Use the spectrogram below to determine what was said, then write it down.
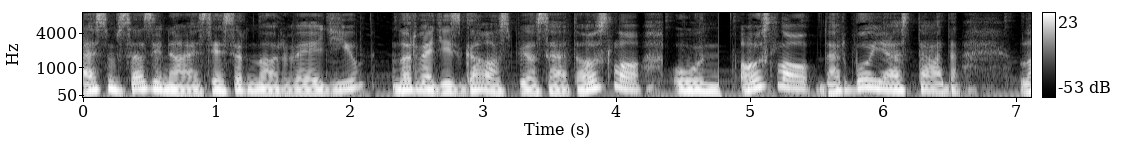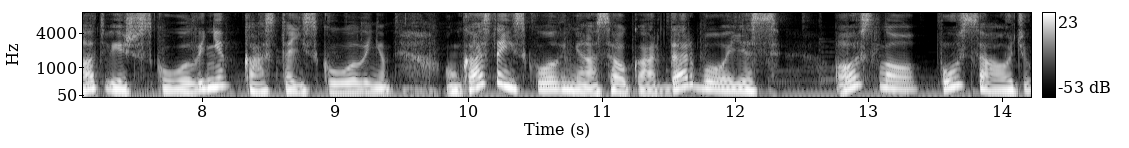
esmu sazinājusies ar Norvēģiju, Norvēģijas galvaspilsētu Oslo, un Oslo darbojās tāda latviešu skoliņa, kastaņa skoliņa, un kastaņa skoliņā savukārt darbojas Oslo pusauģu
